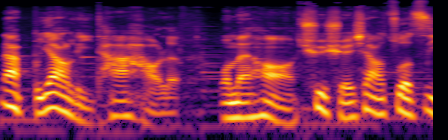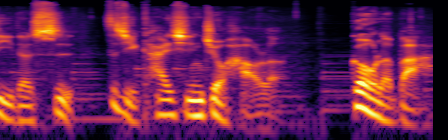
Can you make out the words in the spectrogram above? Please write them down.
那不要理他好了，我们哈去学校做自己的事，自己开心就好了，够了吧？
